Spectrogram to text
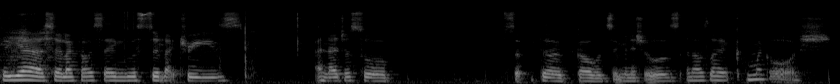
But yeah, so like I was saying, we were stood like trees, and I just saw so- the girl with the same initials, and I was like, oh my gosh,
